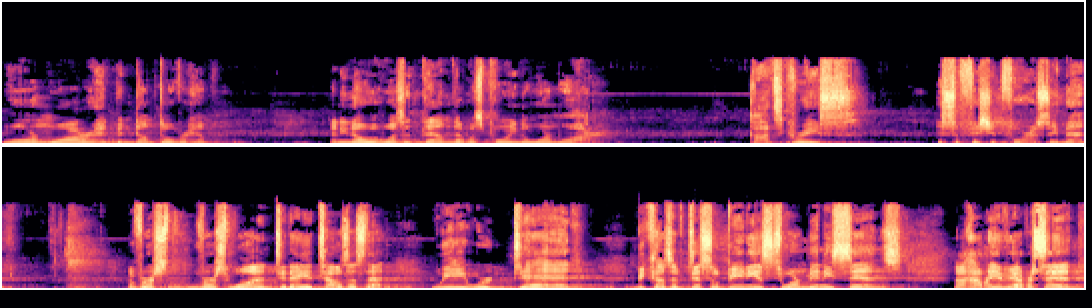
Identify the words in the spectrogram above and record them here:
warm water had been dumped over him. And you know it wasn't them that was pouring the warm water. God's grace is sufficient for us. Amen. In verse, verse 1 today, it tells us that we were dead because of disobedience to our many sins. Now, how many of you ever sinned?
